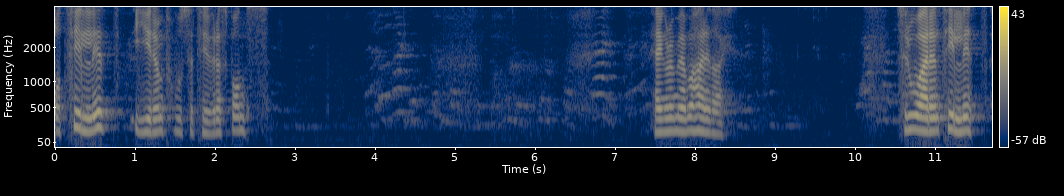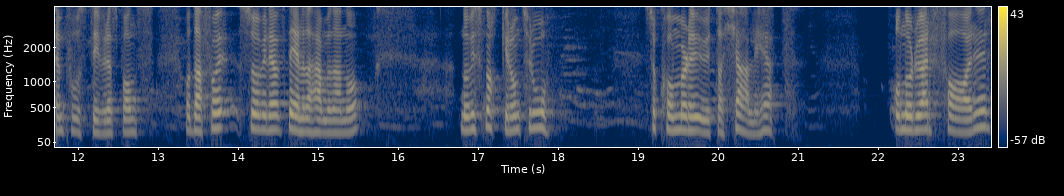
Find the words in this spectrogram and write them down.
Og tillit gir en positiv respons. Henger du med meg her i dag? Tro er en tillit, en positiv respons. Og Derfor så vil jeg dele det her med deg nå. Når vi snakker om tro, så kommer det ut av kjærlighet. Og når du erfarer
